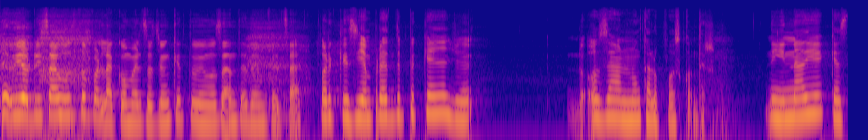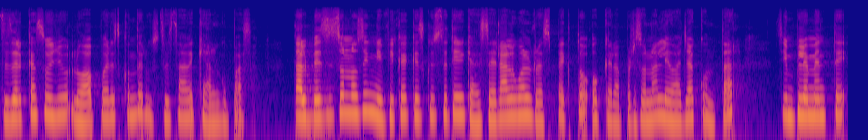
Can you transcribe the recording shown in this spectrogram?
me dio risa justo por la conversación que tuvimos antes de empezar. Porque siempre desde pequeña yo, o sea, nunca lo puedo esconder. Ni nadie que esté cerca suyo lo va a poder esconder. Usted sabe que algo pasa. Tal vez eso no significa que es que usted tiene que hacer algo al respecto o que la persona le vaya a contar. Simplemente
